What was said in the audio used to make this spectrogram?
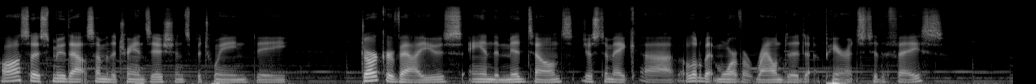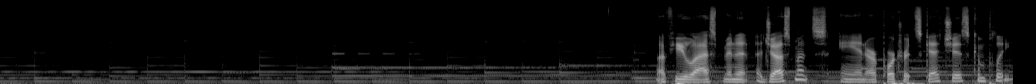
I'll also smooth out some of the transitions between the darker values and the midtones just to make uh, a little bit more of a rounded appearance to the face. A few last minute adjustments and our portrait sketch is complete.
